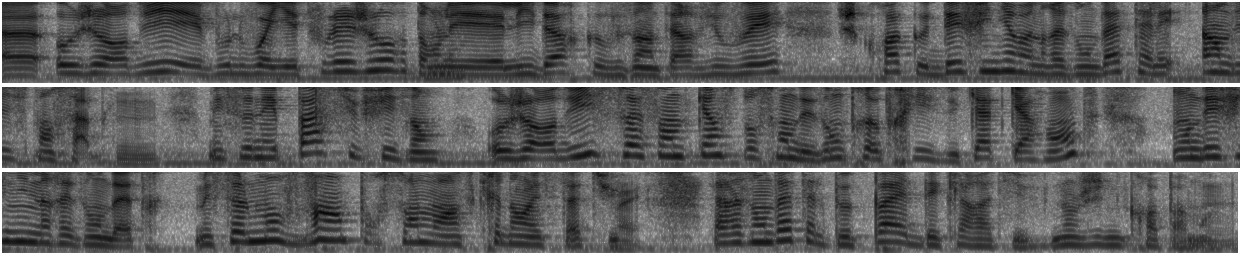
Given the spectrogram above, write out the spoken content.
euh, aujourd'hui, et vous le voyez tous les jours dans mm. les leaders que vous interviewez, je crois que définir une raison d'être, elle est indispensable. Mm. Mais ce n'est pas suffisant. Aujourd'hui, 75% des entreprises du 440 ont défini une raison d'être, mais seulement 20% l'ont inscrit dans les statuts. La raison d'être, elle ne peut pas être déclarative. Non, je ne crois pas, moi. Mm.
